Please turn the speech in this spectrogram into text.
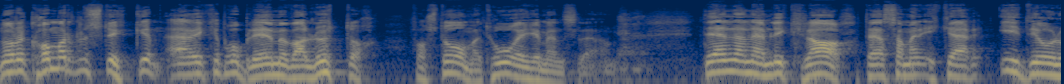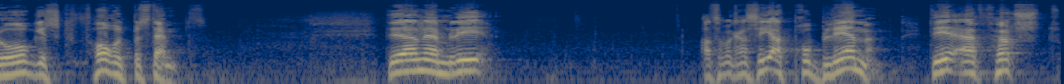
Når det kommer til stykket, er ikke problemet hva Luther forstår med toregimentslæren. Den er nemlig klar dersom man ikke er ideologisk forutbestemt. Det er nemlig Altså, man kan si at problemet det er først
